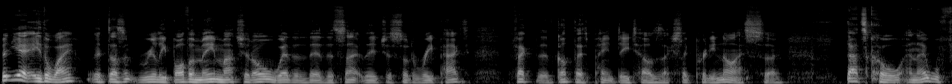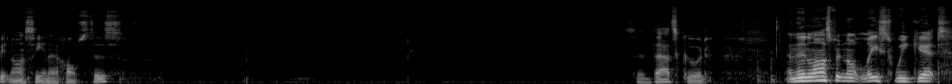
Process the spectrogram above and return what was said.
but yeah, either way, it doesn't really bother me much at all whether they're the same. They're just sort of repacked. The fact that they've got those paint details is actually pretty nice. So that's cool, and they will fit nicely in her holsters. So that's good. And then last but not least, we get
